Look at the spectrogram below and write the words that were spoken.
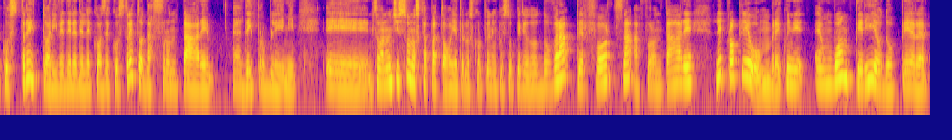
costretto a rivedere delle cose, costretto ad affrontare eh, dei problemi. E, insomma, non ci sono scappatoie per lo scorpione in questo periodo, dovrà per forza affrontare le proprie ombre, quindi è un buon periodo per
